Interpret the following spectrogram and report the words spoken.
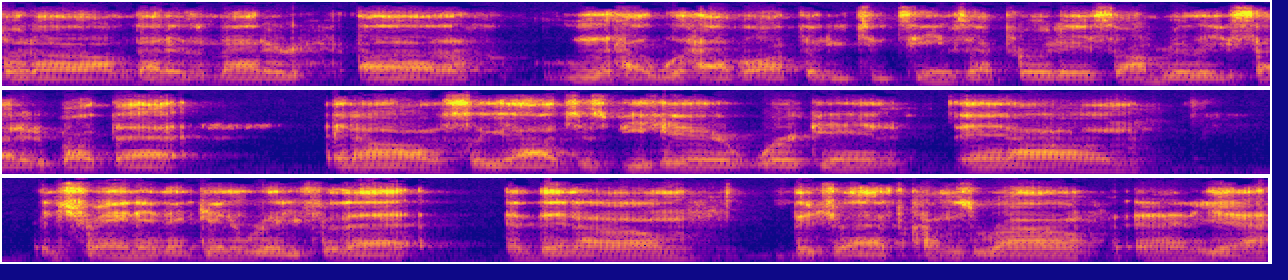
but um, that doesn't matter. Uh, we'll have, we'll have all 32 teams at Pro Day, so I'm really excited about that. And um, so yeah, I'll just be here working and um, and training and getting ready for that. And then um, the draft comes around, and yeah.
